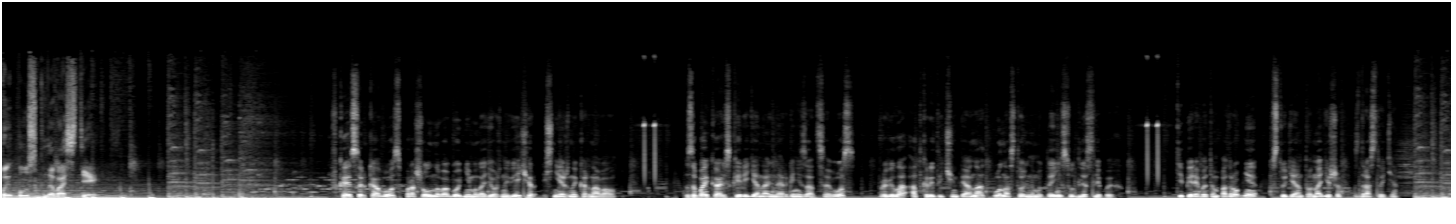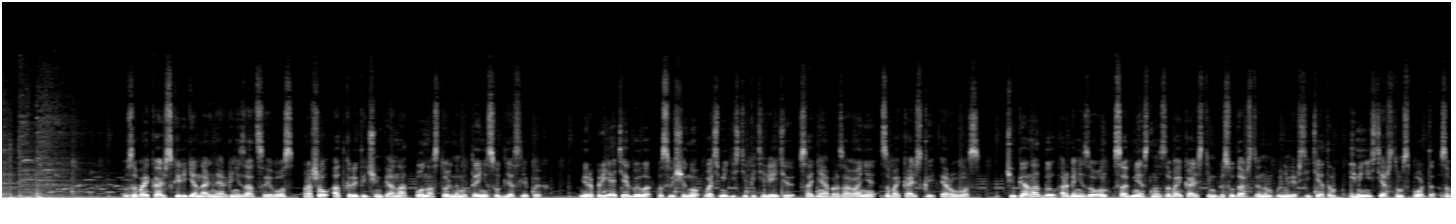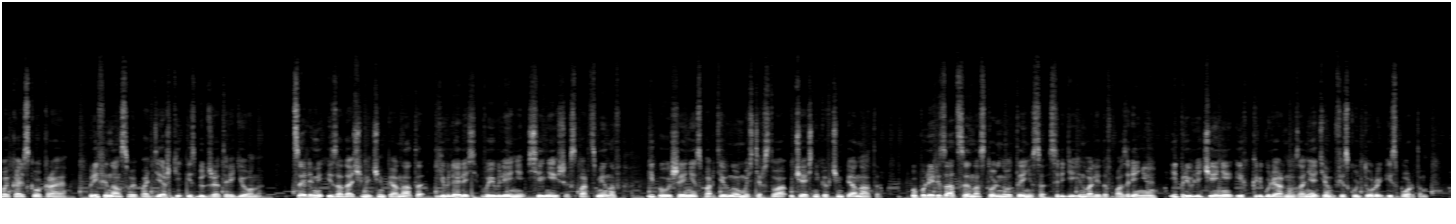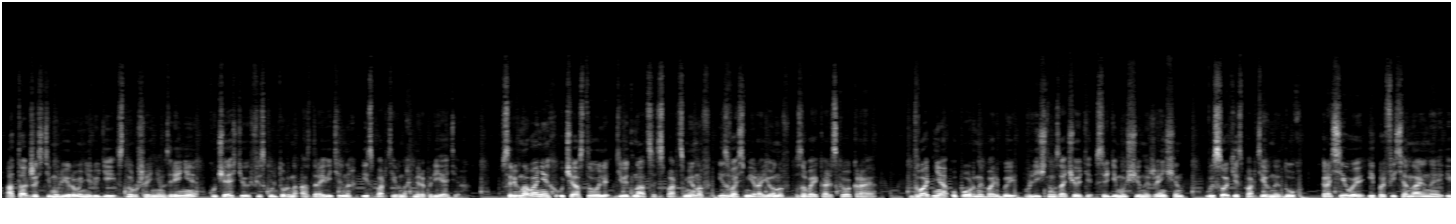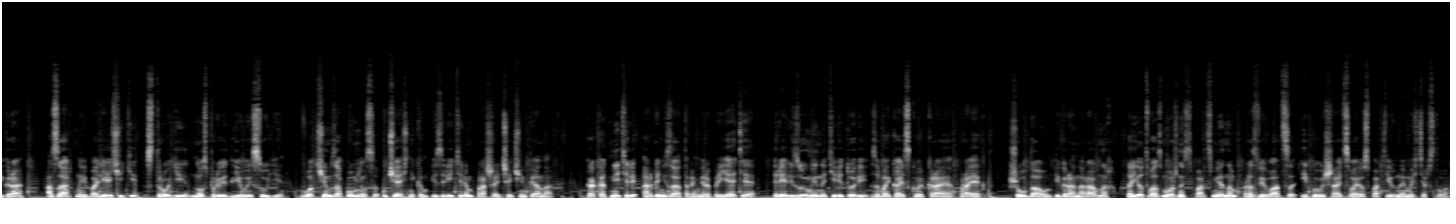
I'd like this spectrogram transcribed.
Выпуск новостей. В КСРК ВОЗ прошел новогодний молодежный вечер «Снежный карнавал». Забайкальская региональная организация ВОЗ провела открытый чемпионат по настольному теннису для слепых. Теперь об этом подробнее. В студии Антон Агишев. Здравствуйте. В Забайкальской региональной организации ВОЗ прошел открытый чемпионат по настольному теннису для слепых. Мероприятие было посвящено 85-летию со дня образования Забайкальской ЭРУВОЗ. Чемпионат был организован совместно с Забайкальским государственным университетом и Министерством спорта Забайкальского края при финансовой поддержке из бюджета региона. Целями и задачами чемпионата являлись выявление сильнейших спортсменов и повышение спортивного мастерства участников чемпионата, популяризация настольного тенниса среди инвалидов по зрению и привлечение их к регулярным занятиям физкультурой и спортом, а также стимулирование людей с нарушением зрения к участию в физкультурно-оздоровительных и спортивных мероприятиях. В соревнованиях участвовали 19 спортсменов из 8 районов Забайкальского края. Два дня упорной борьбы в личном зачете среди мужчин и женщин, высокий спортивный дух, красивая и профессиональная игра, азартные болельщики, строгие, но справедливые судьи. Вот чем запомнился участникам и зрителям прошедший чемпионат. Как отметили организаторы мероприятия, реализуемый на территории Забайкальского края проект «Шоудаун. Игра на равных» дает возможность спортсменам развиваться и повышать свое спортивное мастерство.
